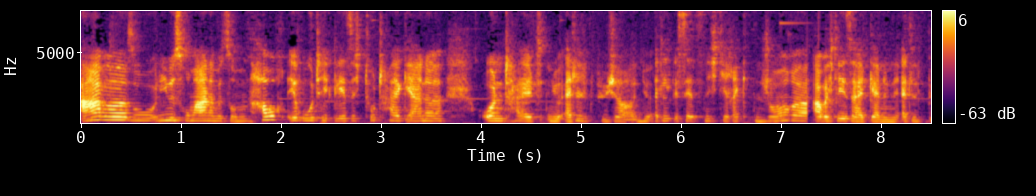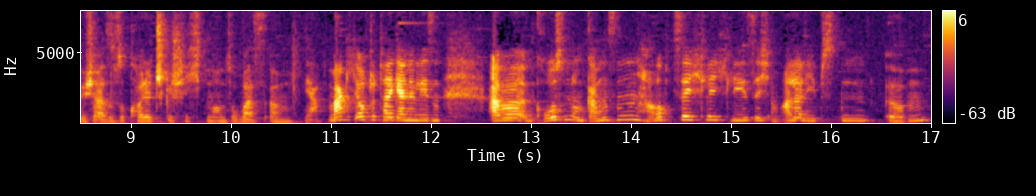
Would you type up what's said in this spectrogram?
Aber so Liebesromane mit so einem Hauch Erotik lese ich total gerne. Und halt New Adult Bücher. New Adult ist jetzt nicht direkt ein Genre, aber ich lese halt gerne New Adult Bücher, also so College-Geschichten und sowas. Ähm, ja, mag ich auch total gerne lesen. Aber im Großen und Ganzen hauptsächlich lese ich am allerliebsten Urban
